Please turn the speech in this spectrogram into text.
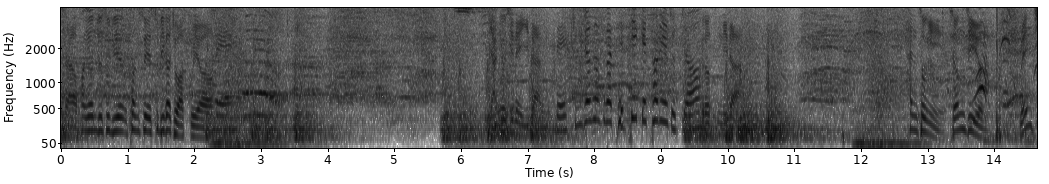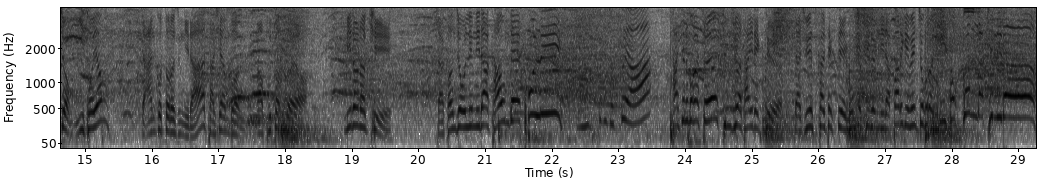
자, 황연주 수비, 선수의 수비가 좋았고요. 네. 양효진의 2단. 네. 김주하 선수가 재치 있게 처리해줬죠. 그렇습니다. 한송이, 정지윤, 왼쪽 이소영, 자, 안고 떨어집니다. 다시 한번 아, 붙었어요. 밀어넣기. 자, 건져 올립니다. 가운데 폴리. 아, 수비 좋고요. 다시 넘어갔어요. 김주하 다이렉트. 자, GS 칼텍스의 공격 기회입니다. 빠르게 왼쪽으로 C속공 막힙니다.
